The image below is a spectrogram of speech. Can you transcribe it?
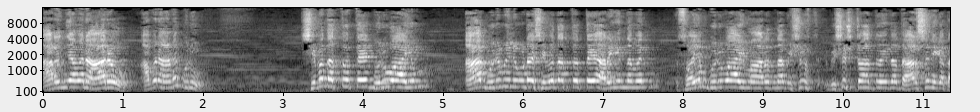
അറിഞ്ഞവൻ ആരോ? അവനാണ് ഗുരു. ശിവതത്വത്തെ ഗുരുവായും ആ ഗുരുവിലൂടെ ശിവതത്വത്തെ അറിയുന്നവൻ സ്വയം ഗുരുവായി മാറുന്ന വിശു വിശിഷ്ടാദ്വൈത ദാർശനികത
